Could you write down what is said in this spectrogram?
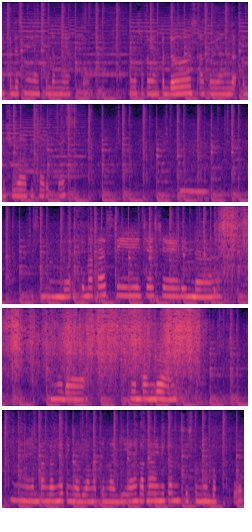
ini pedasnya yang sedang ya tuh. Kalau suka yang pedas atau yang enggak pedas juga bisa request. Hmm. mangga terima kasih Cece Linda. Ini ada ayam panggang. Hmm, ayam panggangnya tinggal diangetin lagi ya karena ini kan sistemnya beku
